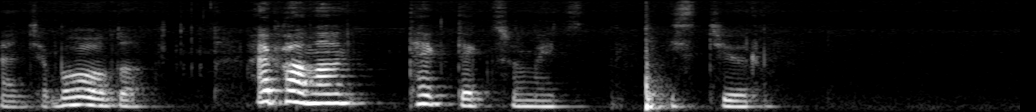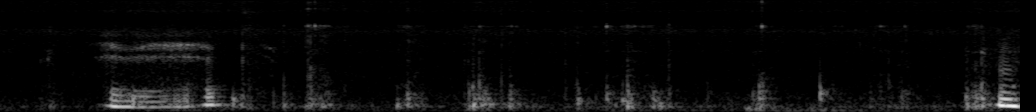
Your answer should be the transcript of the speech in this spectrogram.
Bence bu oldu. Hep hemen tek tek sürmek istiyorum. Evet. Hı,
